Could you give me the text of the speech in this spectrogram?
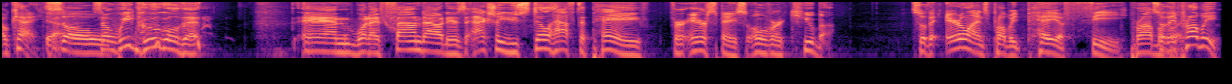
okay, Yeah. so So we Googled it, and what I found out is actually you still have to pay for airspace over Cuba. So the airlines probably pay a fee. Probably. So they Probably.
